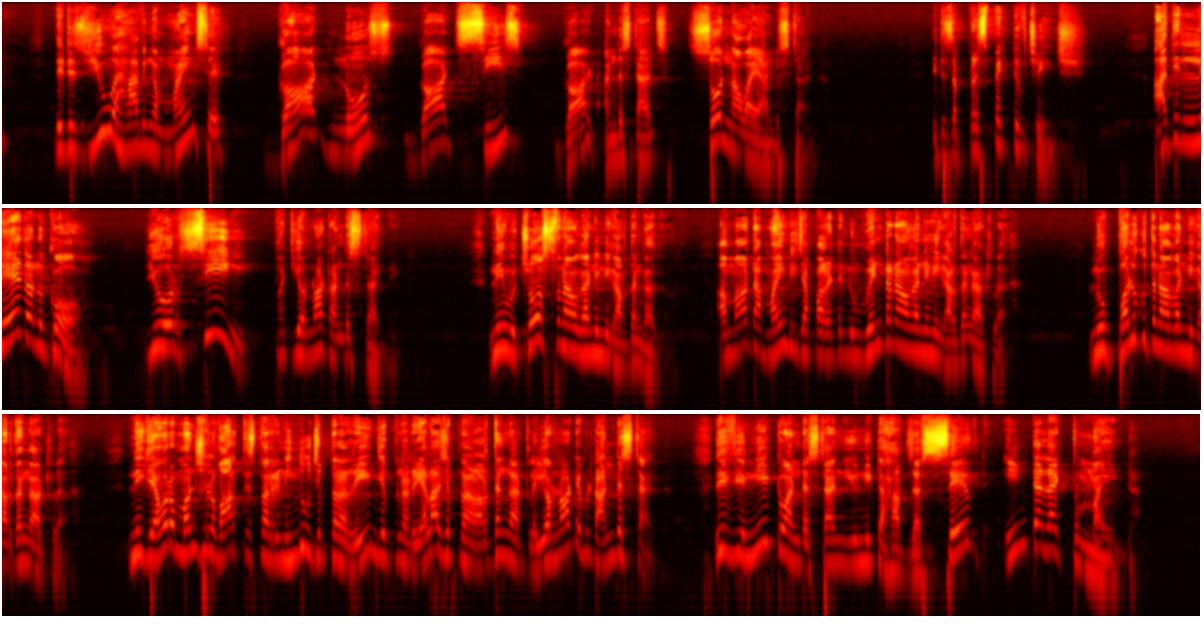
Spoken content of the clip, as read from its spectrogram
It is you having a mind set God knows God sees God understands so now I understand it is a perspective change అది లేదనుకో you are seeing but you are not understanding నీవు చూస్తున్నావు కానీ నీకు అర్థం కాదు. ఆ మాట ఆ మైండ్కి చెప్పాలంటే నువ్వు వింటున్నావు కానీ నీకు అర్థం కావట్లే. నువ్వు పలుకుతున్నావు కానీ నీకు అర్థం కావట్లే. నీకు ఎవరో మనుషులు వార్తిస్తున్నారు కానీ ఎందుకు చెప్తున్నారు ఏం చెప్తున్నారు ఎలా చెప్తున్నారు అర్థం కావట్లేదు you are not able to understand if you need to understand you need to have the saved intellect mind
